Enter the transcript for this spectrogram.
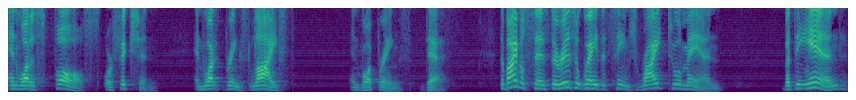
and what is false or fiction, and what brings life and what brings death. The Bible says there is a way that seems right to a man, but the end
